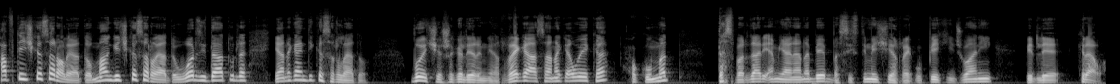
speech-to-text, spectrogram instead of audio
هەفتەیشکە سەرەڵیاتەوە، مانگێکیشکە سەرەڵیاتەوە، وەرزی داهاتوو لە یانەکانی دیکە سەرەڵیاتەوە. بۆیە کێشەکە لێرە نییە. ڕێگا ئاسانەکە ئەوەیە کە حکوومەت دەستبەرداری ئەم یانانە بێ بە سیستمێکی ڕێک و پێکی جوانی بیرلێ کراوە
